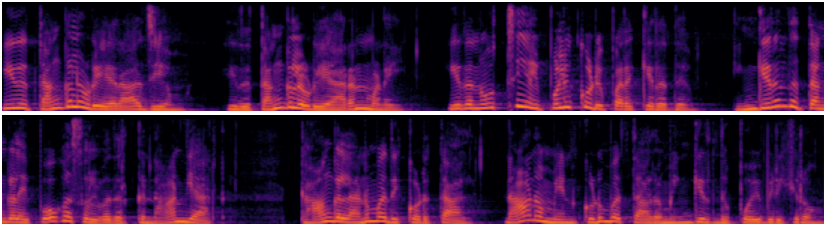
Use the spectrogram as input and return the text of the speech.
இது தங்களுடைய ராஜ்யம் இது தங்களுடைய அரண்மனை. இதன் உச்சியில் புலிக்கொடி பறக்கிறது. இங்கிருந்து தங்களை போக சொல்வதற்கு நான் யார்? தாங்கள் அனுமதி கொடுத்தால் நானும் என் குடும்பத்தாரும் இங்கிருந்து போய்விடுகிறோம்.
